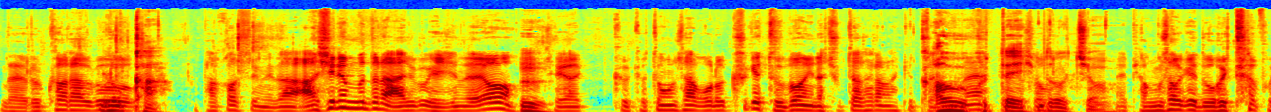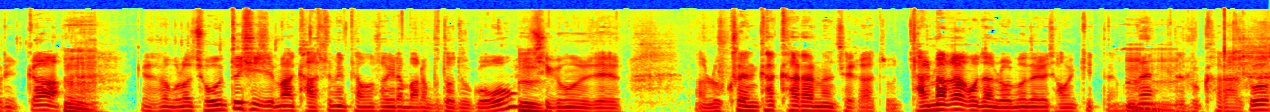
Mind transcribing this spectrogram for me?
네, 루카라고 루카. 바꿨습니다. 아시는 분들은 알고 계신데요. 음. 제가 그 교통사고로 크게 두 번이나 죽다 살아났기 아우 때문에 그때 계속 힘들었죠. 병석에 누워 있다 보니까 네. 그래서 물론 좋은 뜻이지만 가슴에 병석이라는 말을 묻어두고 음. 지금은 이제 루크앤 카카라는 제가 좀 닮아가고자 하는 롤모델을 정했기 때문에 음. 루카라고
